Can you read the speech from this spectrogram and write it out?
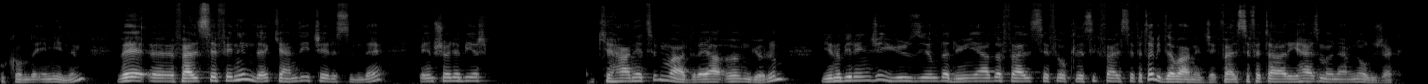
Bu konuda eminim. Ve e, felsefenin de kendi içerisinde benim şöyle bir kehanetim vardı veya öngörüm. 21. yüzyılda dünyada felsefe, o klasik felsefe tabii devam edecek. Felsefe tarihi her zaman önemli olacak.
